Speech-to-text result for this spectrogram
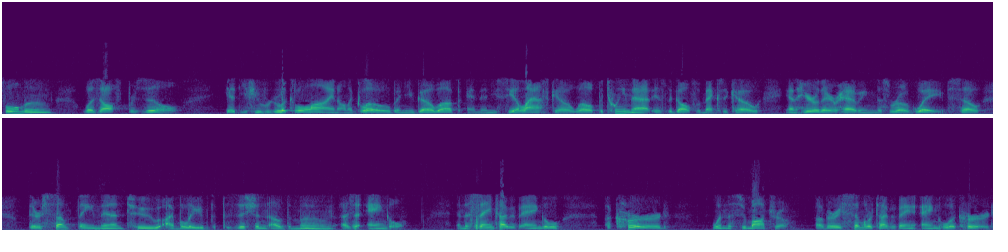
full moon was off Brazil. It, if you look at a line on the globe and you go up and then you see Alaska, well, between that is the Gulf of Mexico, and here they are having this rogue wave. So there's something then to, I believe, the position of the moon as an angle. And the same type of angle occurred when the Sumatra, a very similar type of an- angle occurred,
